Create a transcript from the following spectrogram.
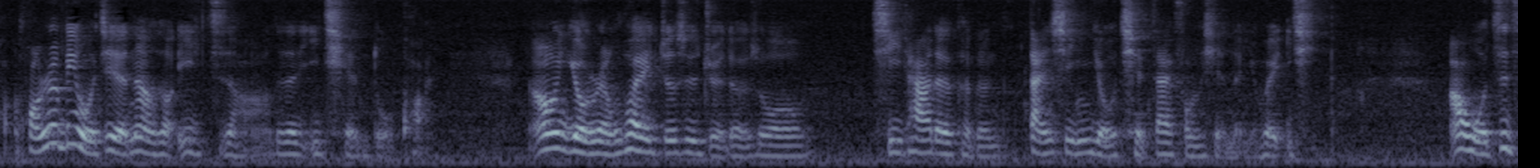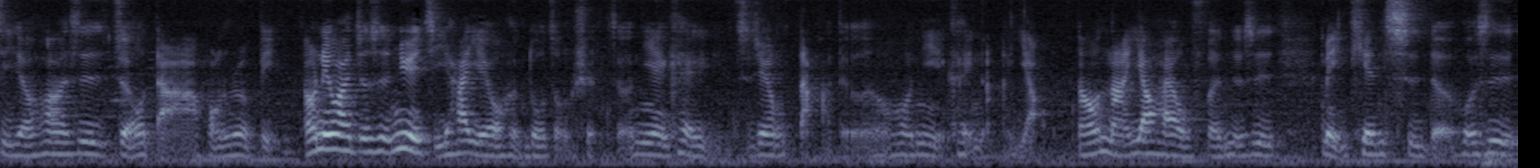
黄黄热病，我记得那个时候一支好像就是一千多块。然后有人会就是觉得说，其他的可能担心有潜在风险的也会一起打。然后我自己的话是只有打黄热病，然后另外就是疟疾，它也有很多种选择，你也可以直接用打的，然后你也可以拿药，然后拿药还有分就是每天吃的，或是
